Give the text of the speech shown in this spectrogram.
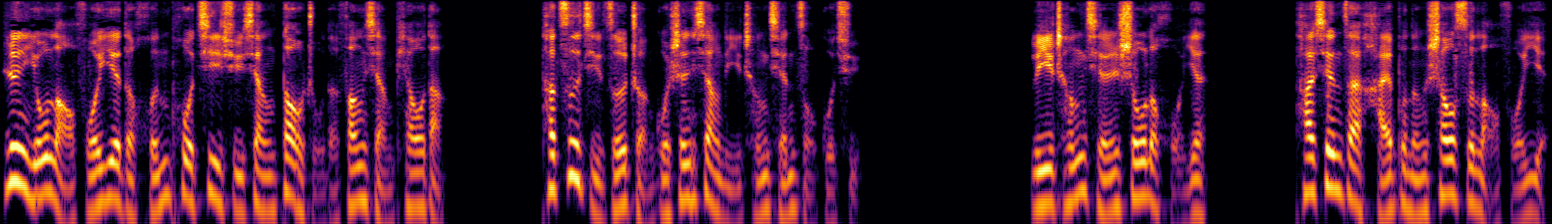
任由老佛爷的魂魄继续向道主的方向飘荡，他自己则转过身向李承前走过去。李承前收了火焰，他现在还不能烧死老佛爷，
